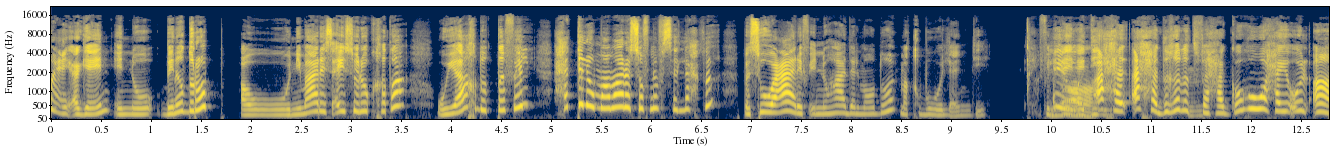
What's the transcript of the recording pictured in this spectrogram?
وعي again إنه بنضرب أو نمارس أي سلوك خطأ وياخذوا الطفل حتى لو ما مارسه في نفس اللحظة بس هو عارف إنه هذا الموضوع مقبول عندي في العيله أيوه دي احد أحد غلط في حقه هو حيقول آه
